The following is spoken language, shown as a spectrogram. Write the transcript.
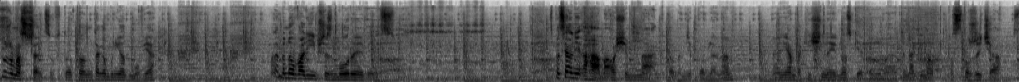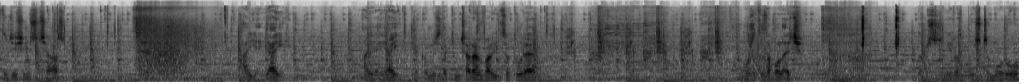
Dużo ma strzelców, to, to tego mu nie odmówię. Ale będą walili przez mury, więc... Specjalnie... Aha, ma 8 nag, to będzie problemem. Ja nie mam takiej silnej jednostki, jak oni mają. Te nagi ma po 100 życia, 110 życia aż. Ajajaj. Ajajaj. Jak on będzie takim czarem walił co turę, może to zaboleć. Dobrze, że nie rozbłyszczę muru.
